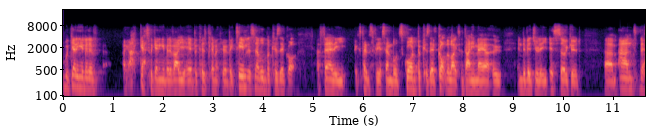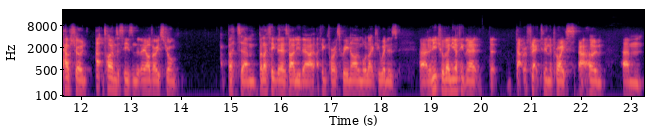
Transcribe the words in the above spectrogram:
we're getting a bit of, I guess we're getting a bit of value here because Plymouth are a big team at this level because they've got a fairly expensively assembled squad because they've got the likes of Danny Mayor who individually is so good. Um, and they have shown at times this season that they are very strong. But um, but I think there's value there. I think Forest Green are the more likely winners uh, at a neutral venue. I think they're that that reflected in the price at home. Um,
